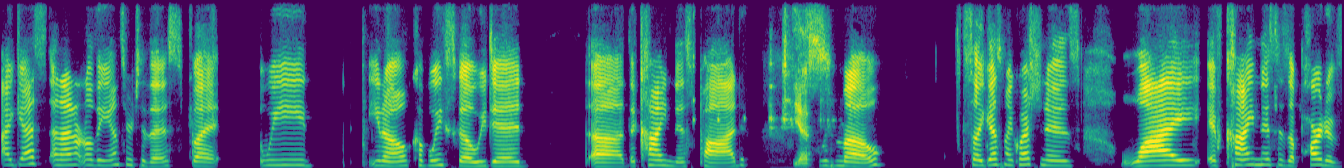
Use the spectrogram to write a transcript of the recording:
I guess and I don't know the answer to this, but we you know, a couple weeks ago we did uh the kindness pod yes with Mo. So I guess my question is why if kindness is a part of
